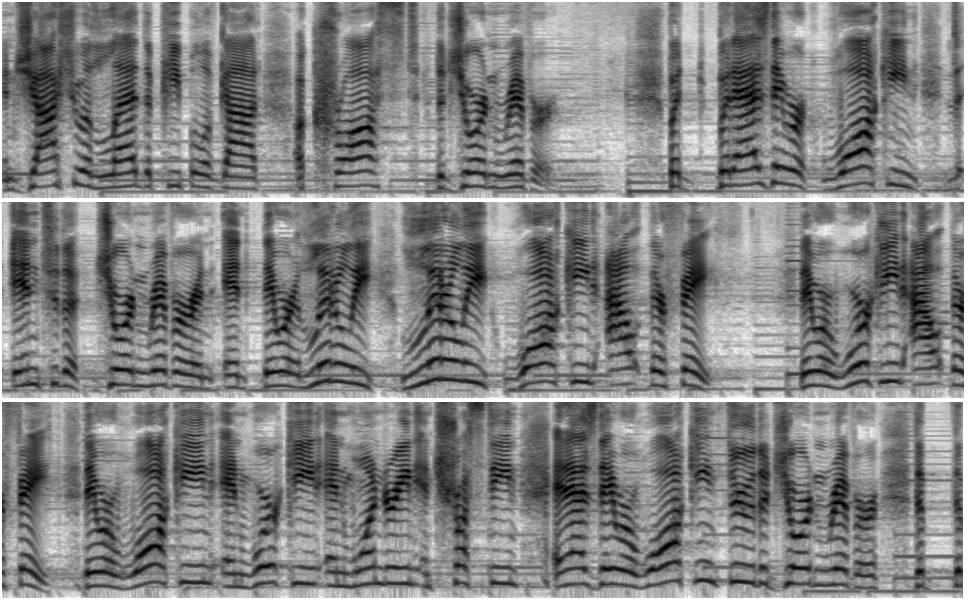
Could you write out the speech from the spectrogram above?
And Joshua led the people of God across the Jordan River. But, but as they were walking into the Jordan River and, and they were literally, literally walking out their faith, they were working out their faith. They were walking and working and wondering and trusting. And as they were walking through the Jordan River, the, the,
